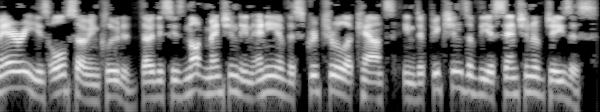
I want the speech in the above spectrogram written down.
Mary is also included, though this is not mentioned in any of the scriptural accounts, in depictions of the Ascension of Jesus.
